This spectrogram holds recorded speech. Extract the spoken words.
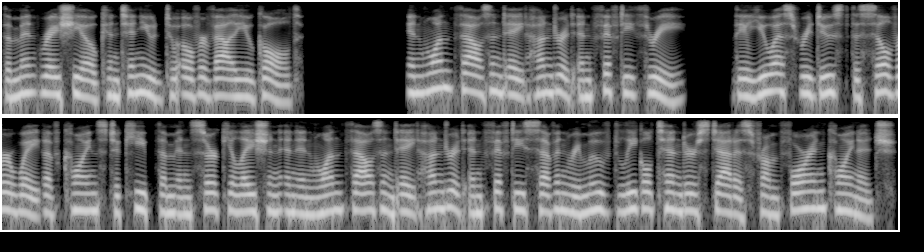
the mint ratio continued to overvalue gold. In 1853, the U.S. reduced the silver weight of coins to keep them in circulation and in 1857 removed legal tender status from foreign coinage.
